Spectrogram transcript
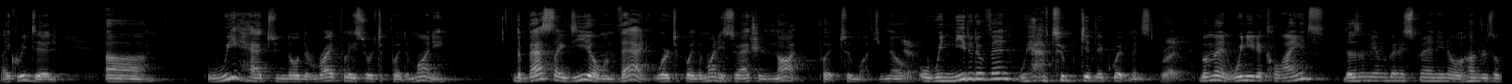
like we did, uh, we had to know the right place where to put the money. The best idea on that where to put the money is to actually not put too much. You know, Yeah. we need an event, we have to get the equipment. Right. But man, we need a clients. Doesn't mean I'm going to spend you know hundreds of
